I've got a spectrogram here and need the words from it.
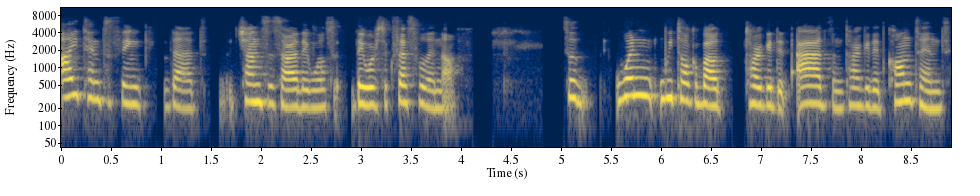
I tend to think that chances are they will they were successful enough. So when we talk about targeted ads and targeted content,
